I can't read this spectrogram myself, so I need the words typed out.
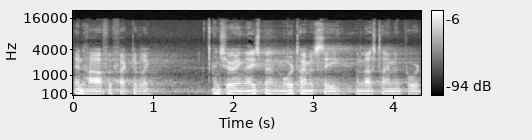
in half effectively, ensuring they spend more time at sea and less time in port.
